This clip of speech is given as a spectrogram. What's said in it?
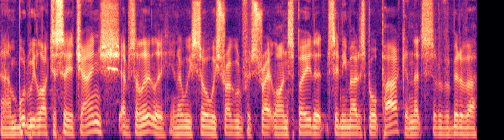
Um, would we like to see a change? Absolutely. You know, we saw we struggled for straight line speed at Sydney Motorsport Park, and that's sort of a bit of a,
